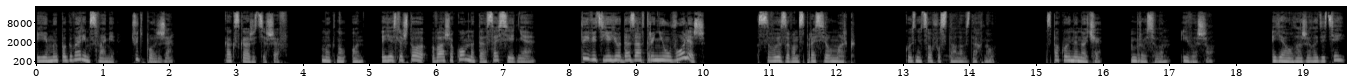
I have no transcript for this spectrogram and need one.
и мы поговорим с вами чуть позже». «Как скажете, шеф», — мыкнул он. «Если что, ваша комната соседняя». «Ты ведь ее до завтра не уволишь?» С вызовом спросил Марк. Кузнецов устало вздохнул. «Спокойной ночи», — бросил он и вышел. Я уложила детей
